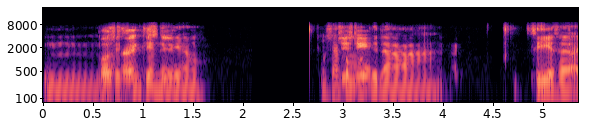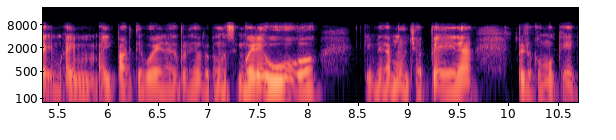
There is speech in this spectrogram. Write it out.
Mm, no sé si se entiende, digamos. O sea, como que la... Sí, o sea, hay, hay, hay partes buenas, por ejemplo, cuando se muere Hugo, que me da mucha pena, pero como que,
